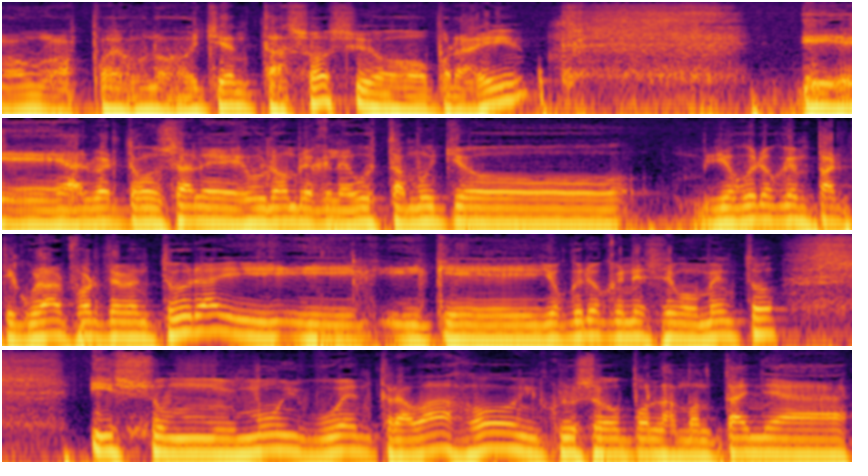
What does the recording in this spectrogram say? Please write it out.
unos pues unos 80 socios o por ahí y eh, Alberto González es un hombre que le gusta mucho yo creo que en particular Fuerteventura y, que yo creo que en ese momento hizo un muy buen trabajo, incluso por las montañas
